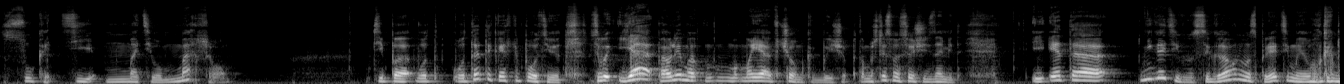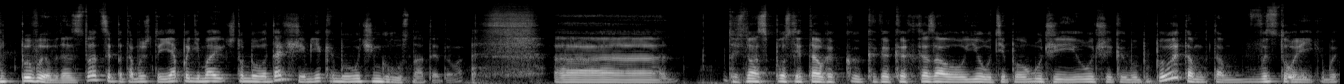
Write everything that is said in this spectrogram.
сука, T, мать его, Маршалом, Типа, вот, вот это, конечно, полностью типа, Я, проблема моя в чем, как бы еще, потому что я смотрю очень динамит. И это негативно сыграло на восприятие моего как бы ПВ в данной ситуации, потому что я понимаю, что было дальше, и мне как бы очень грустно от этого. То есть у нас после того, как, как, как сказал Ю, типа, лучший и лучший, как бы, ППВ там, там в истории, как бы.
